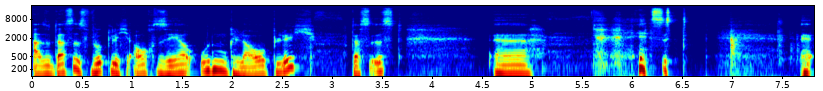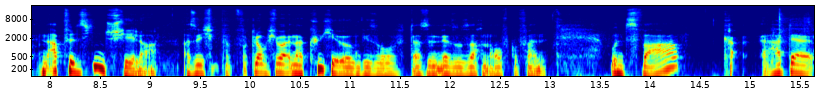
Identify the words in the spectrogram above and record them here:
also das ist wirklich auch sehr unglaublich. Das ist, äh, es ist äh, ein Apfelsinenschäler. Also ich glaube, ich war in der Küche irgendwie so. Da sind mir so Sachen aufgefallen. Und zwar hat der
